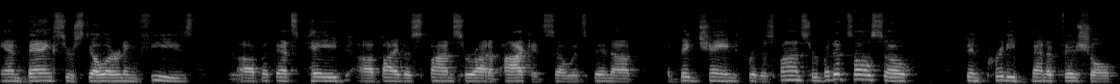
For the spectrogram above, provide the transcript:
and banks are still earning fees, uh, but that's paid uh, by the sponsor out of pocket. So it's been a, a, big change for the sponsor, but it's also been pretty beneficial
